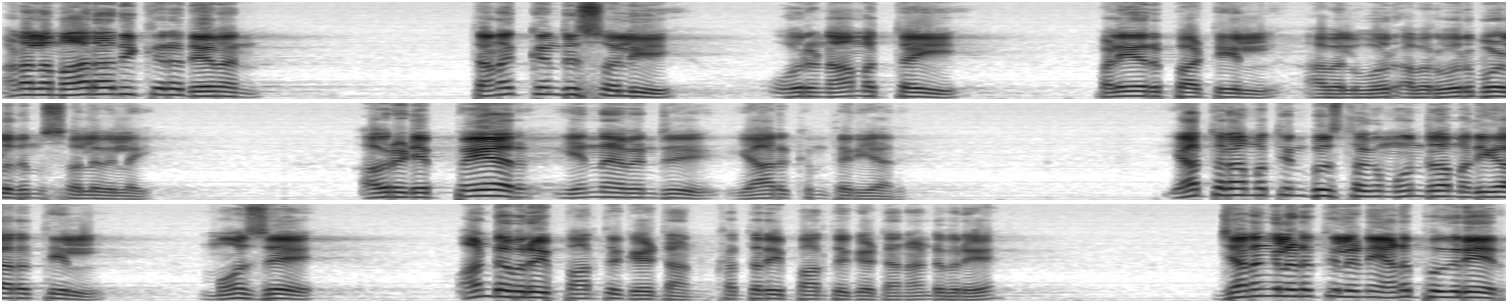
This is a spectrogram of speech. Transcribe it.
ஆனால் நாம் ஆராதிக்கிற தேவன் தனக்கென்று சொல்லி ஒரு நாமத்தை பழைய ஏற்பாட்டில் அவள் ஒரு அவர் ஒருபொழுதும் சொல்லவில்லை. அவருடைய பெயர் என்னவென்று யாருக்கும் தெரியாது. யாத்திராமத்தின் புஸ்தகம் மூன்றாம் அதிகாரத்தில் மோசே ஆண்டவரை பார்த்து கேட்டான். கத்தரை பார்த்து கேட்டான் ஆண்டவரே ஜனங்களிடத்தில் என்னை அனுப்புகிறீர்.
